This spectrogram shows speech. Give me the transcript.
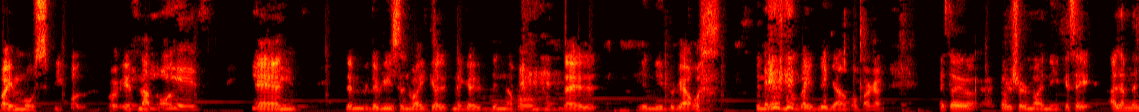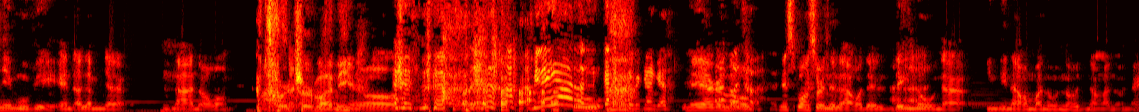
by most people, or if not He all. is. He And is. the, the reason why galit na galit din ako, dahil hinibig ako ng kaibigan ko parang, ito yung torture money. Kasi alam na niya yung movie eh, and alam niya na ano ako. Torture money? Oo. Binayaran ka. Binayaran Tama ako. Ni-sponsor nila ako dahil they know na hindi na ako manonood ng ano ng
